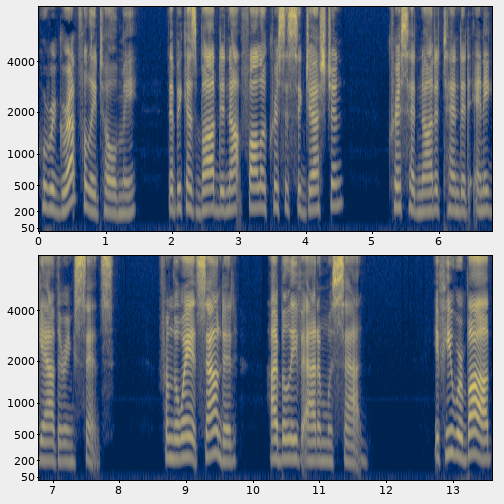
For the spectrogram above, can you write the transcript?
who regretfully told me that because Bob did not follow Chris's suggestion, Chris had not attended any gathering since. From the way it sounded, I believe Adam was sad. If he were Bob,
